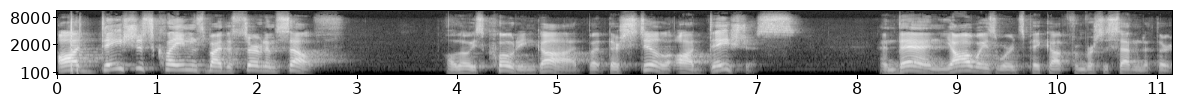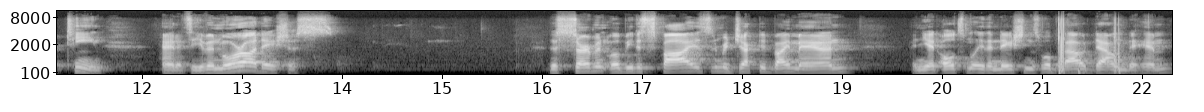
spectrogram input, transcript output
Audacious claims by the servant himself, although he's quoting God, but they're still audacious. And then Yahweh's words pick up from verses 7 to 13, and it's even more audacious. The servant will be despised and rejected by man, and yet ultimately the nations will bow down to him.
